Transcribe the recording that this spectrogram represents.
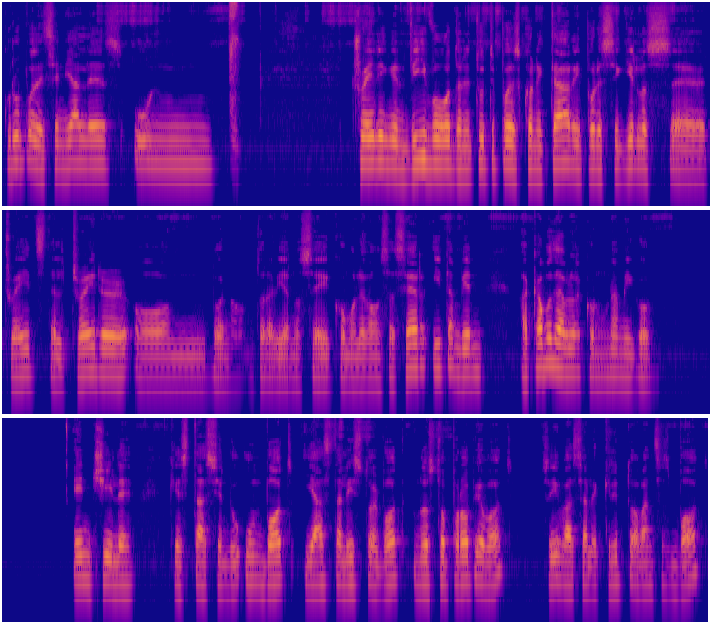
grupo de señales, un trading en vivo donde tú te puedes conectar y puedes seguir los eh, trades del trader o mm, bueno, todavía no sé cómo le vamos a hacer. Y también acabo de hablar con un amigo en Chile que está haciendo un bot, ya está listo el bot, nuestro propio bot, ¿sí? va a ser el Crypto Avances Bot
